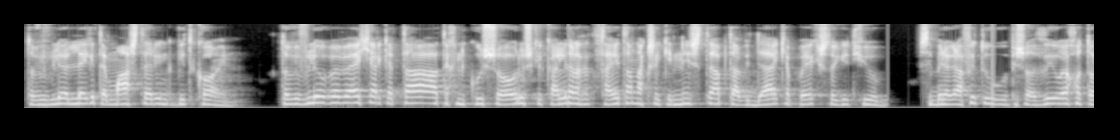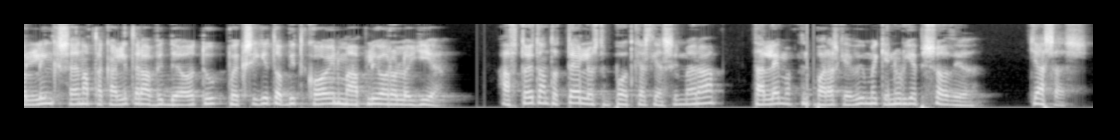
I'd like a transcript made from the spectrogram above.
Το βιβλίο λέγεται Mastering Bitcoin. Το βιβλίο βέβαια έχει αρκετά τεχνικούς όρους και καλύτερα θα ήταν να ξεκινήσετε από τα βιντεάκια που έχει στο YouTube. Στην περιγραφή του επεισοδίου έχω το link σε ένα από τα καλύτερα βίντεο του που εξηγεί το bitcoin με απλή ορολογία. Αυτό ήταν το τέλος του podcast για σήμερα. Τα λέμε από την Παρασκευή με καινούργιο επεισόδιο. Γεια σας!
